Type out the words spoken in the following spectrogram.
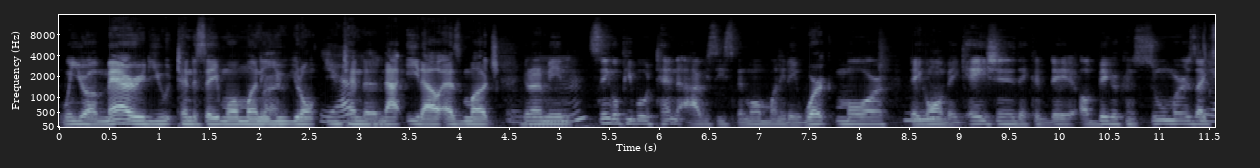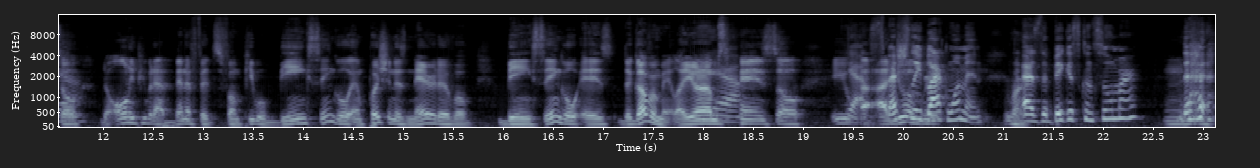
when you're married, you tend to save more money. You you don't you tend to not eat out as much. You know what I mean? Mm-hmm. Single people tend to obviously spend more money. They work more. They go on vacations. They could they are bigger consumers. Like so, Mm-hmm. The only people that benefits from people being single and pushing this narrative of being single is the government. Like you know what Yeah. I'm saying? So you, yeah I- I do especially agree- black women Right. as the biggest consumer Mhm. that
